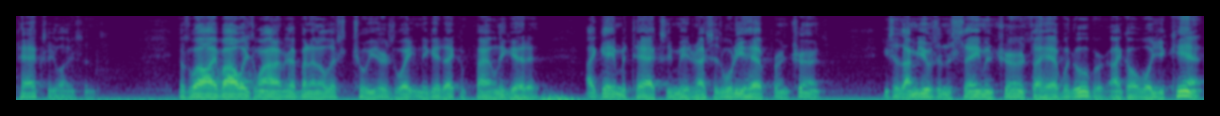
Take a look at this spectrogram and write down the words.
taxi license?" He goes, "Well, I've always wanted. I've been on the list two years waiting to get it. I can finally get it." I gave him a taxi meter, and I said, "What do you have for insurance?" He says, "I'm using the same insurance I have with Uber." I go, "Well, you can't."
